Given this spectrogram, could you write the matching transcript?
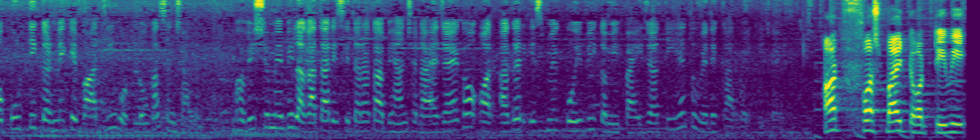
और पूर्ति करने के बाद ही होटलों का संचालन करें। भविष्य में भी लगातार इसी तरह का अभियान चलाया जाएगा और अगर इसमें कोई भी कमी पाई जाती है तो विधिक कार्रवाई की जाएगी। आज फ़र्स्ट बाइट और टीवी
